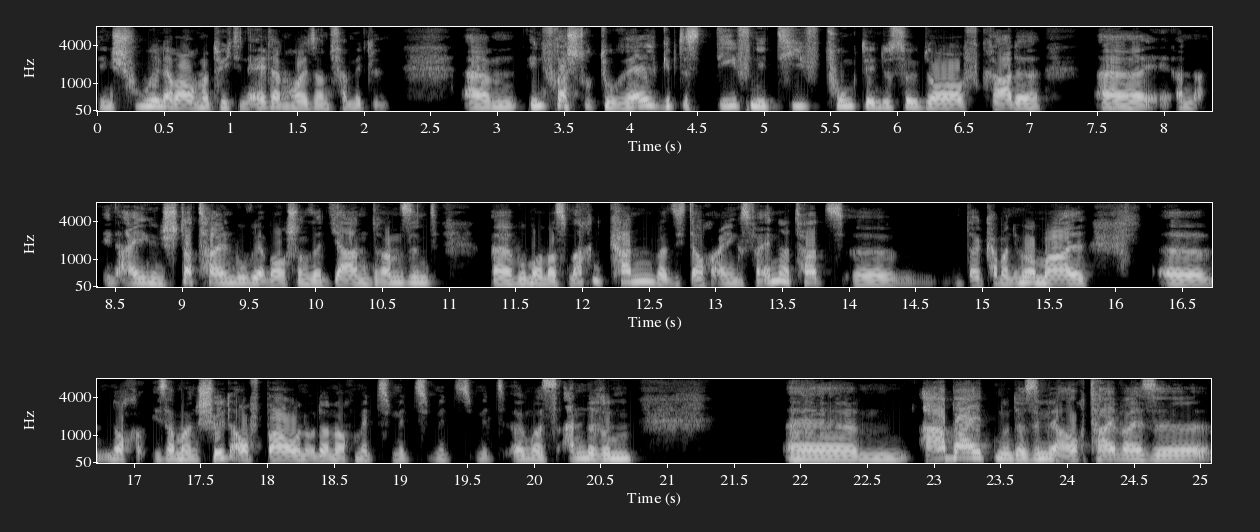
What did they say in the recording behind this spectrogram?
den Schulen, aber auch natürlich den Elternhäusern vermitteln. Ähm, infrastrukturell gibt es definitiv Punkte in Düsseldorf, gerade äh, an, in einigen Stadtteilen, wo wir aber auch schon seit Jahren dran sind, äh, wo man was machen kann, weil sich da auch einiges verändert hat. Äh, da kann man immer mal äh, noch, ich sag mal, ein Schild aufbauen oder noch mit, mit, mit, mit irgendwas anderem ähm, arbeiten. Und da sind wir auch teilweise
